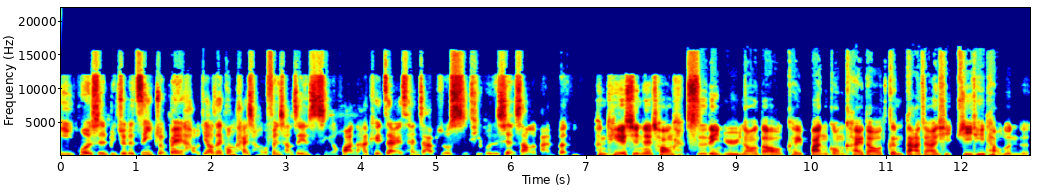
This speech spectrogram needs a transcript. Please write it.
意，或者是比觉得自己准备好要在公开场合分享这件事情的话，那他可以再来参加，比如说实体或者线上的版本。很贴心的，从 私领域，然后到可以半公开，到跟大家一起集体讨论的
